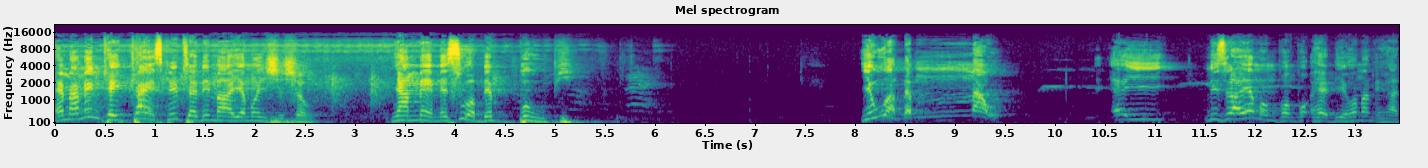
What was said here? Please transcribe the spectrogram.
Ɛma me nkenkan scripture bi ma yɛ mo nhyehyɛ wo nyame mesi wɔ bɛbɔ bi. Yɛwu a bɛma wo. Ɛyi misraeɛ mo mpɔmpɔ ɛ bi hɔ ma mi ha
